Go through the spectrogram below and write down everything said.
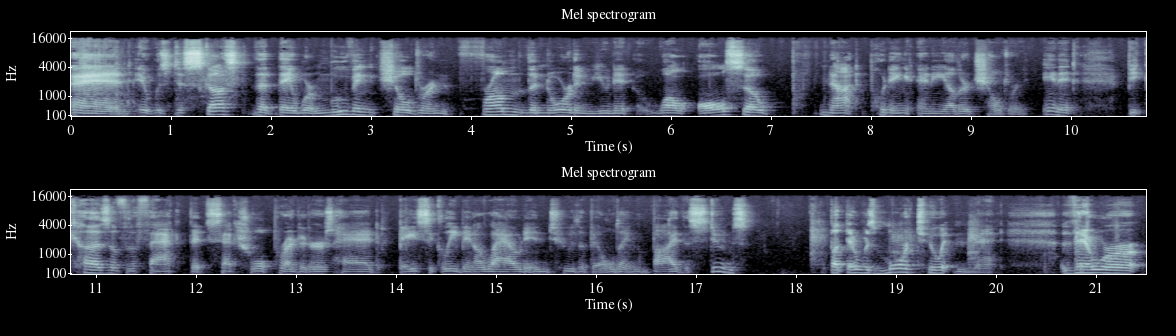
and it was discussed that they were moving children from the Norden unit while also not putting any other children in it because of the fact that sexual predators had basically been allowed into the building by the students. But there was more to it than that. There were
